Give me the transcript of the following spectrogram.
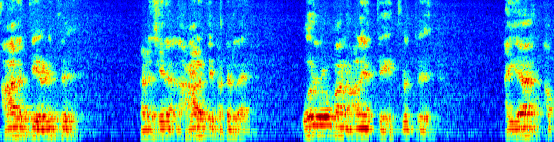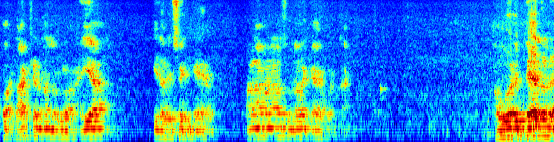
ஆரத்தி எடுத்து கடைசியில் அந்த ஆரத்தி பக்கத்தில் ஒரு ரூபாய் நாணயத்தை கொடுத்து ஐயா அப்போ டாக்டர் என்ன சொல்லுவாங்க ஐயா இதை வச்சுங்க ஆனால் வேணாலும் சொன்னாலும் கேட்க மாட்டாங்க ஒவ்வொரு தேர்தல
